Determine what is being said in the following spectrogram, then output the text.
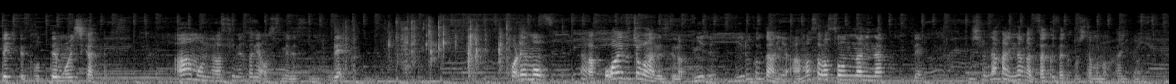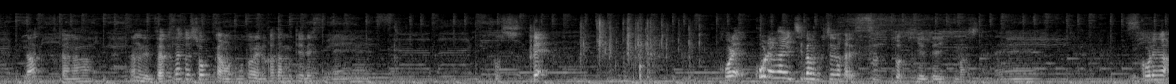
てきてとっても美味しかったです。アーモンドが好きな人にはおすすめですね。でこれもなんかホワイトチョコなんですけどミルク感や甘さはそんなになくてむしろ中になんかザクザクとしたものが入ってます。ナッツかな。なのでザクザク食感を求める方向けですね。そしてこれこれが一番口の中でスッと消えていきましたね。これが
